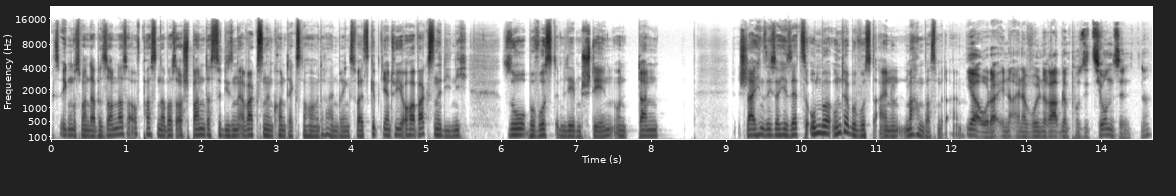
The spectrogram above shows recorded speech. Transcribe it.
Deswegen muss man da besonders aufpassen, aber es ist auch spannend, dass du diesen Erwachsenen-Kontext nochmal mit reinbringst, weil es gibt ja natürlich auch Erwachsene, die nicht so bewusst im Leben stehen und dann schleichen sich solche Sätze unterbewusst ein und machen was mit einem. Ja, oder in einer vulnerablen Position sind, ne?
